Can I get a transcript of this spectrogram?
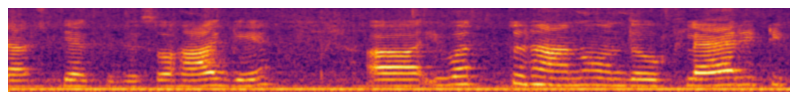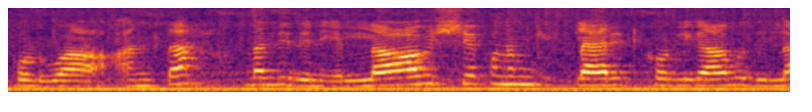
ಜಾಸ್ತಿ ಆಗ್ತಿದೆ. ಸೊ ಹಾಗೆ ಇವತ್ತು ನಾನು ಒಂದು ಕ್ಲಾರಿಟಿ ಕೊಡುವ ಅಂತ ಬಂದಿದ್ದೇನೆ. ಎಲ್ಲ ವಿಷಯಕ್ಕೂ ನಮಗೆ ಕ್ಲಾರಿಟಿ ಕೊಡಲಿಕ್ಕೆ ಆಗೋದಿಲ್ಲ.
